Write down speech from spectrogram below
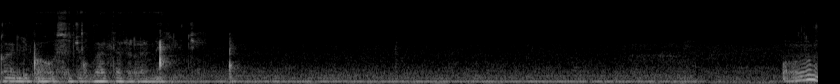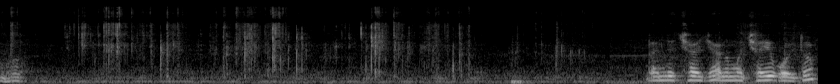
Galiba o sucuklar da aralarına gelecek. Oğlum bu. Ben de çaycanıma çayı koydum.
